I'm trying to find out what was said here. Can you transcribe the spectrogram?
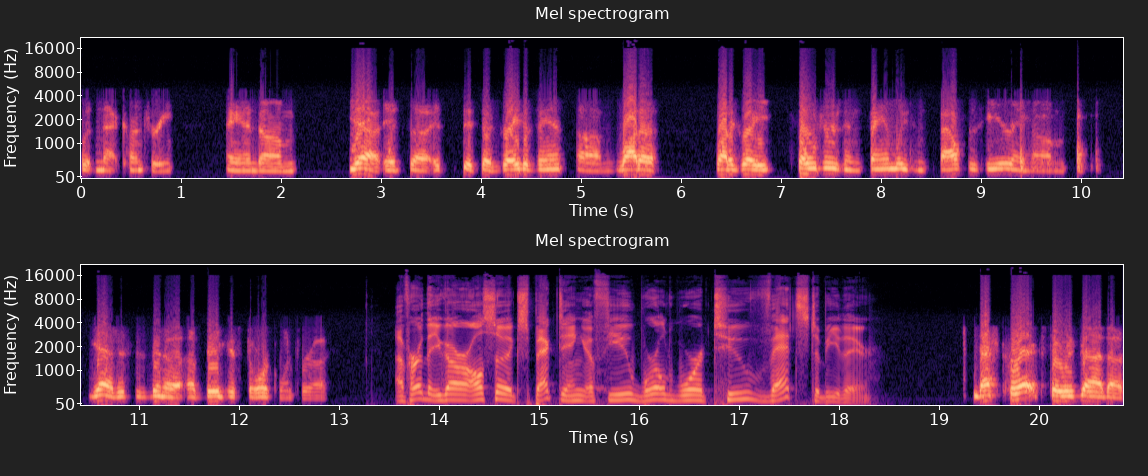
foot in that country. And um, yeah, it's uh, it's it's a great event. A um, lot of lot of great soldiers and families and spouses here, and um, yeah, this has been a, a big historic one for us. I've heard that you guys are also expecting a few World War II vets to be there. That's correct. So we've got uh,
